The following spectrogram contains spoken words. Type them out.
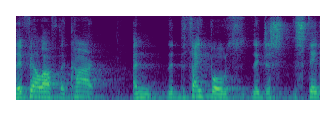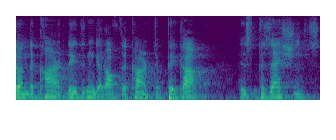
they fell off the cart and the disciples, they just stayed on the cart. They didn't get off the cart to pick up his possessions.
